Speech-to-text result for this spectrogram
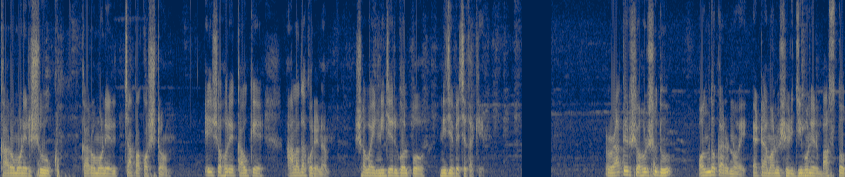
কারও মনের সুখ, কারও মনের চাপা কষ্ট। এই শহরে কাউকে আলাদা করে না, সবাই নিজের গল্প নিজে বেঁচে থাকে। রাতের শহর শুধু অন্ধকার নয়, এটা মানুষের জীবনের বাস্তব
